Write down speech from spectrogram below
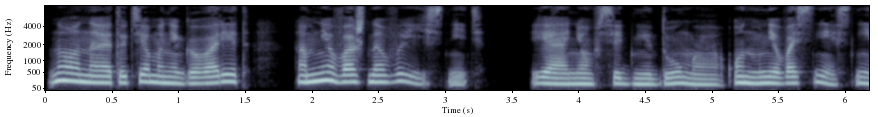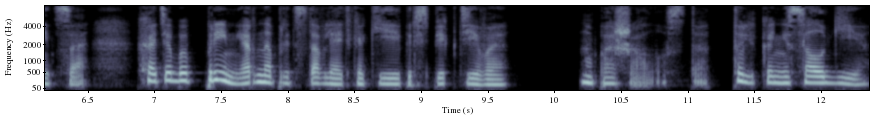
Но на эту тему не говорит, а мне важно выяснить. Я о нем все дни думаю, он мне во сне снится. Хотя бы примерно представлять, какие перспективы. Ну, пожалуйста, только не солги.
